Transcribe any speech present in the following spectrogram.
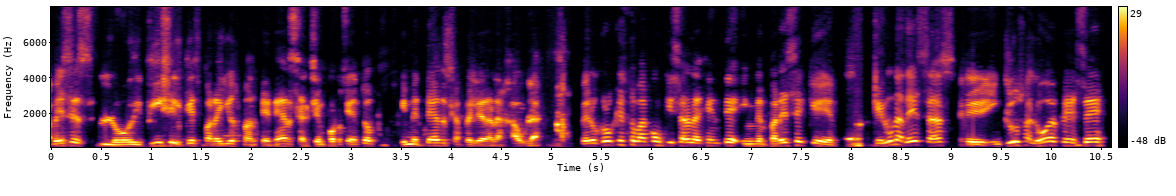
a veces lo difícil que es para ellos mantenerse al 100% y meterse a pelear a la jaula. Pero creo que esto va a conquistar a la gente y me parece que, que en una de esas, eh, incluso al UFC,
